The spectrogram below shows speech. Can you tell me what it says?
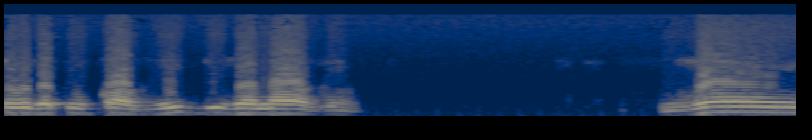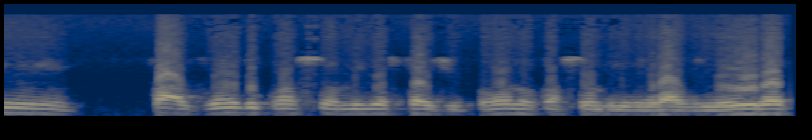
toda que o Covid-19 vem fazendo com as famílias sergipanas, com as famílias brasileiras.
